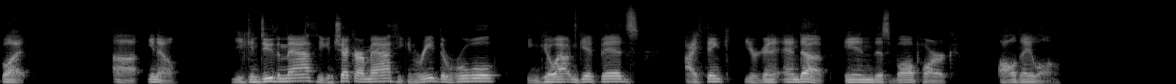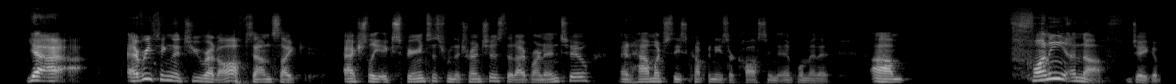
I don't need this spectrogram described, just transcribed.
But, uh, you know, you can do the math. You can check our math. You can read the rule. You can go out and get bids. I think you're going to end up in this ballpark all day long. Yeah, I, everything that you read off sounds like actually experiences from the trenches that I've run into and how much these companies are costing to implement it. Um, funny enough, Jacob,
